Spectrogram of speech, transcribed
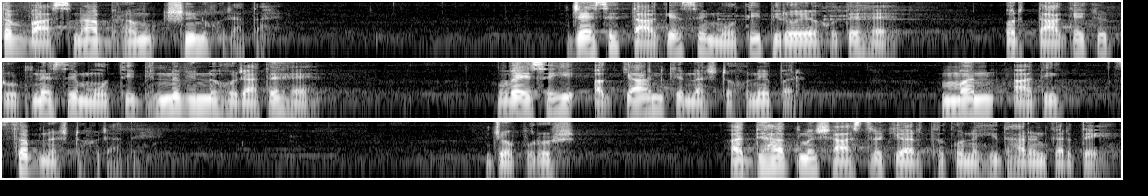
तब वासना भ्रम क्षीण हो जाता है। जैसे तागे से मोती पिरोए होते हैं और तागे के टूटने से मोती भिन्न भिन्न हो जाते हैं, वैसे ही अज्ञान के नष्ट होने पर मन आदि सब नष्ट हो जाते हैं। जो पुरुष अध्यात्म शास्त्र के अर्थ को नहीं धारण करते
